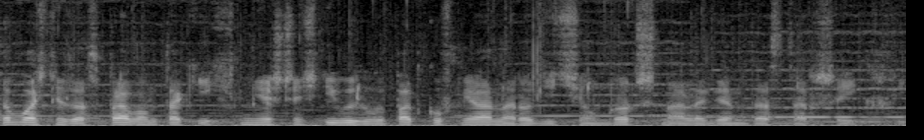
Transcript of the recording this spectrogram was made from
To właśnie za sprawą takich nieszczęśliwych wypadków miała narodzić się mroczna legenda starszej krwi.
